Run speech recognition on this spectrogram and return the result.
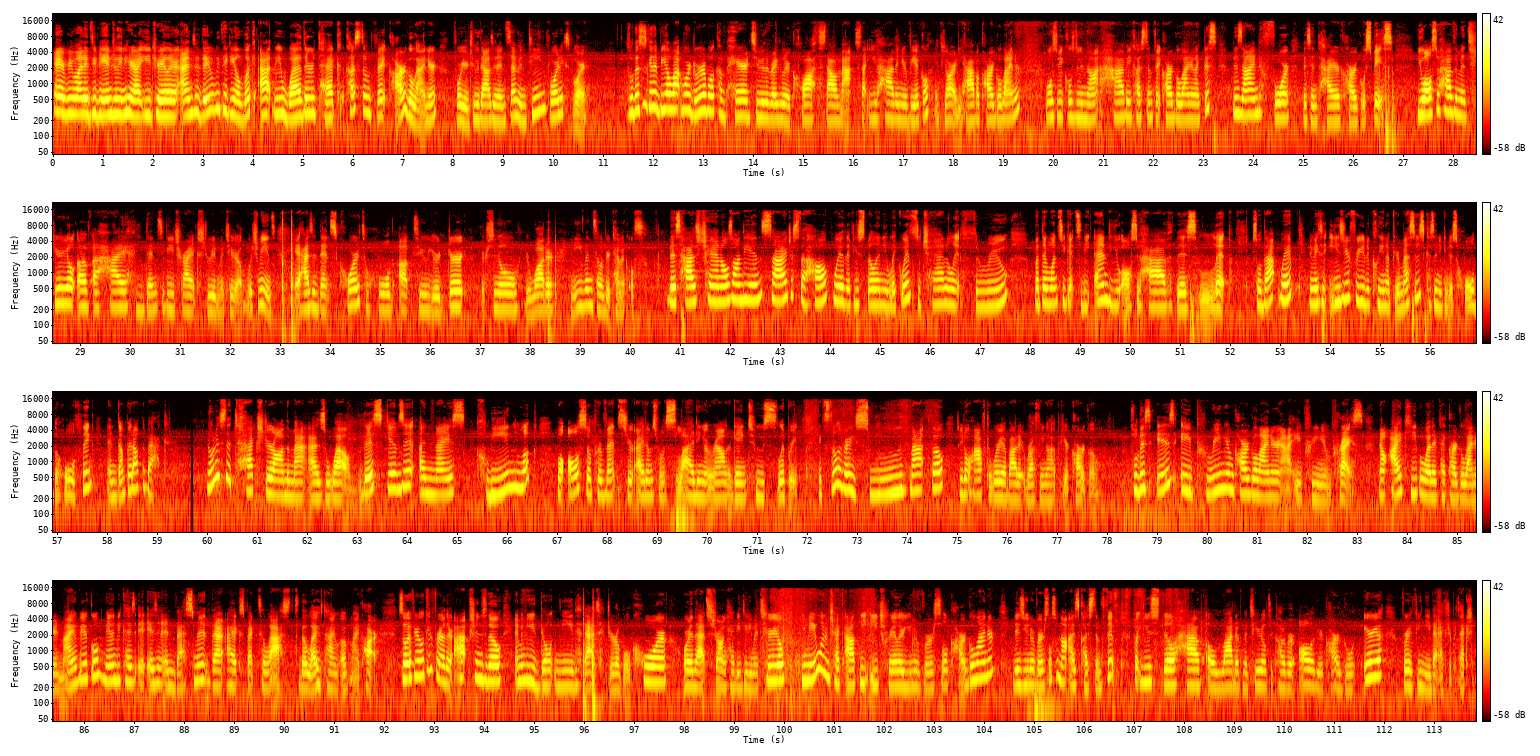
Hey everyone, it's Evangeline here at eTrailer and today we'll be taking a look at the WeatherTech Custom Fit Cargo Liner for your 2017 Ford Explorer. So this is going to be a lot more durable compared to the regular cloth style mats that you have in your vehicle if you already have a cargo liner. Most vehicles do not have a custom fit cargo liner like this designed for this entire cargo space. You also have the material of a high density tri-extruded material, which means it has a dense core to hold up to your dirt, your snow, your water, and even some of your chemicals. This has channels on the inside just to help with if you spill any liquids to channel it through. But then once you get to the end, you also have this lip so that way, it makes it easier for you to clean up your messes because then you can just hold the whole thing and dump it out the back. Notice the texture on the mat as well. This gives it a nice clean look, but also prevents your items from sliding around or getting too slippery. It's still a very smooth mat though, so you don't have to worry about it roughing up your cargo. So this is a premium cargo liner at a premium price. Now I keep a WeatherTech cargo liner in my vehicle mainly because it is an investment that I expect to last the lifetime of my car. So if you're looking for other options though, and maybe you don't need that durable core or that strong heavy duty material, you may want to check out the e-trailer Universal Cargo Liner. It is universal, so not as custom fit, but you still have a lot of material to cover all of your cargo area for if you need that extra protection.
